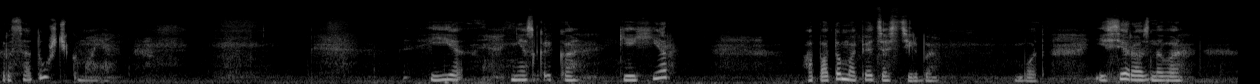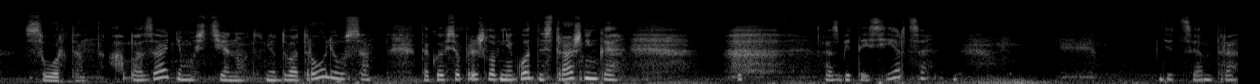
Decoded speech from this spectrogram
красотушечка моя. И несколько гейхер, а потом опять астильбы. Вот. И все разного сорта. А по заднему стену, тут у меня два троллиуса. Такое все пришло в негодность, страшненькое разбитое сердце децентра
